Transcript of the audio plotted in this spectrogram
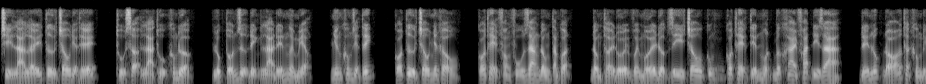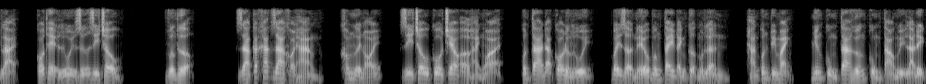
Chỉ là lấy từ châu địa thế, thủ sợ là thủ không được, lục tốn dự định là đến người miệng, nhưng không diện tích, có từ châu nhân khẩu, có thể phong phú giang đông tam quận, đồng thời đối với mới được di châu cũng có thể tiến một bước khai phát đi ra, đến lúc đó thật không địch lại, có thể lui giữ di châu. Vương thượng, ra cắt khác ra khỏi hàng, không người nói, di châu cô treo ở hải ngoại, quân ta đã co đường lui, bây giờ nếu buông tay đánh cược một lần, hán quân tuy mạnh, nhưng cùng ta hướng cùng tào ngụy là địch,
